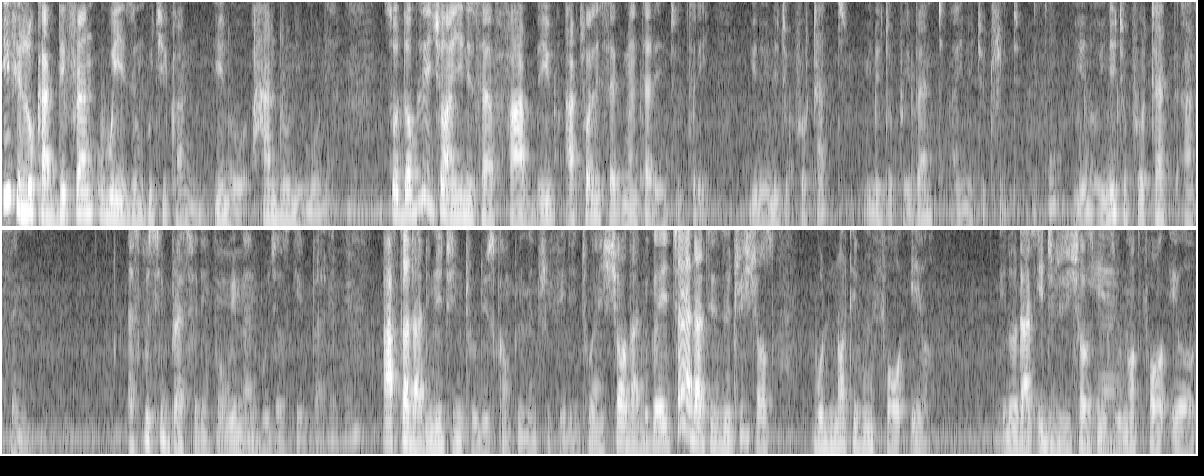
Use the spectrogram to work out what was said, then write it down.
if you look at different ways in which you can, you know, handle pneumonia, mm so WHO and UNICEF have actually segmented into three. You know, you need to protect, you need to prevent, and you need to treat. Okay. You know, you need to protect as in exclusive breastfeeding for women who just give birth. Mm -hmm. After that, you need to introduce complementary feeding to ensure that because a child that is nutritious would not even fall ill. You know, that nutritious yeah. means will not fall ill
